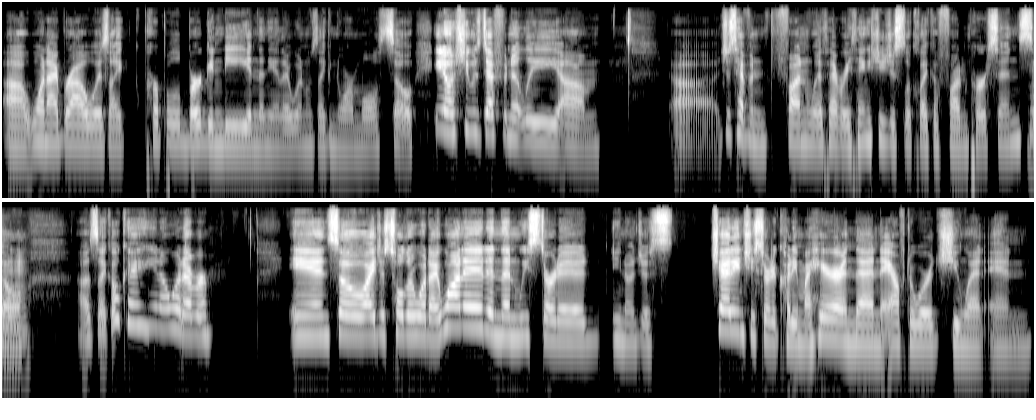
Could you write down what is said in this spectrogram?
uh, one eyebrow was like purple burgundy and then the other one was like normal. So, you know, she was definitely um, uh, just having fun with everything. She just looked like a fun person. So I was like, okay, you know, whatever. And so I just told her what I wanted, and then we started, you know, just chatting. She started cutting my hair, and then afterwards, she went and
